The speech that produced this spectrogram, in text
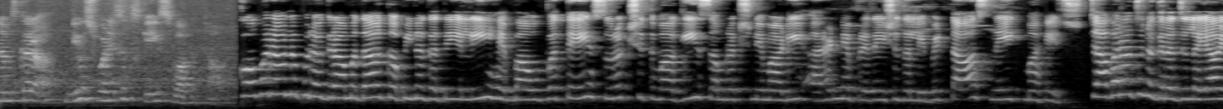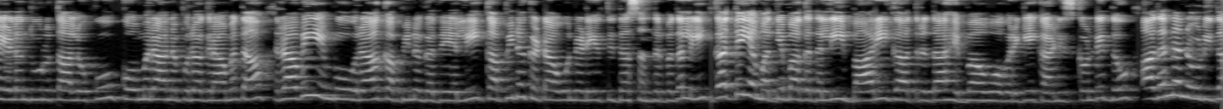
ನಮಸ್ಕಾರ ನ್ಯೂಸ್ ಸ್ವಾಗತ. ಕೋಮರಾನಪುರ ಗ್ರಾಮದ ಕಬ್ಬಿನ ಗದ್ದೆಯಲ್ಲಿ ಹೆಬ್ಬಾವು ಪತ್ತೆ ಸುರಕ್ಷಿತವಾಗಿ ಸಂರಕ್ಷಣೆ ಮಾಡಿ ಅರಣ್ಯ ಪ್ರದೇಶದಲ್ಲಿ ಬಿಟ್ಟ ಸ್ನೇಕ್ ಮಹೇಶ್. ಚಾಮರಾಜನಗರ ಜಿಲ್ಲೆಯ ಯಳಂದೂರು ತಾಲೂಕು ಕೋಮರಾನಪುರ ಗ್ರಾಮದ ರವಿ ಎಂಬುವರ ಕಬ್ಬಿನ ಗದ್ದೆಯಲ್ಲಿ ಕಬ್ಬಿನ ಕಟಾವು ನಡೆಯುತ್ತಿದ್ದ ಸಂದರ್ಭದಲ್ಲಿ ಗದ್ದೆಯ ಮಧ್ಯಭಾಗದಲ್ಲಿ ಭಾರಿ ಗಾತ್ರದ ಹೆಬ್ಬಾವು ಅವರಿಗೆ ಕಾಣಿಸಿಕೊಂಡಿದ್ದು, ಅದನ್ನು ನೋಡಿದ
